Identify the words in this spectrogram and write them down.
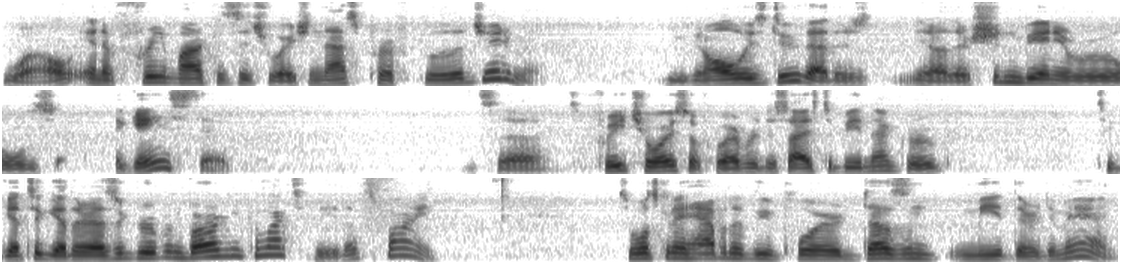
Well, in a free market situation, that's perfectly legitimate. You can always do that. There's, you know, there shouldn't be any rules against it. It's a, it's a free choice of whoever decides to be in that group to get together as a group and bargain collectively. That's fine. So what's going to happen if the employer doesn't meet their demand?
